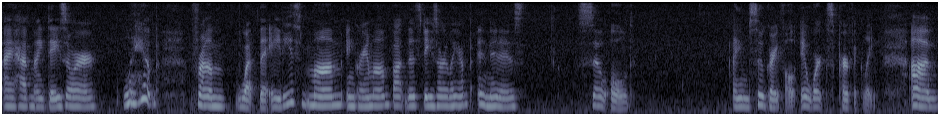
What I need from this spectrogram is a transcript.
I have my Dazor lamp from what the 80s. Mom and Grandma bought this Dazor lamp, and it is so old. I am so grateful. It works perfectly. Um,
